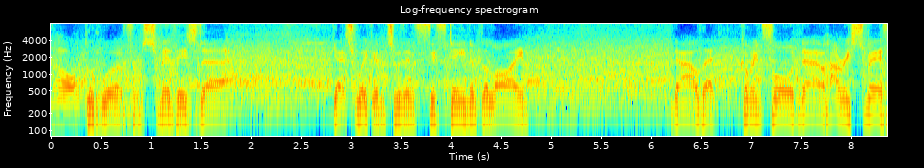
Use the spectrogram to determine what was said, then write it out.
Oh, good work from Smithies there. Gets Wigan to within 15 of the line. Now then, coming forward now, Harry Smith.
